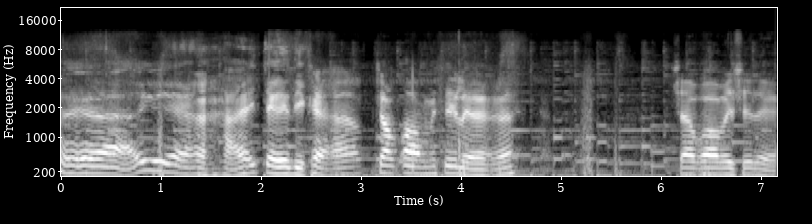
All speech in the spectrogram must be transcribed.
เออเออหาให้เจอสิครับ ชอบออมไม่ใช่เหรอชอบออมไม่ใช่เหรอ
